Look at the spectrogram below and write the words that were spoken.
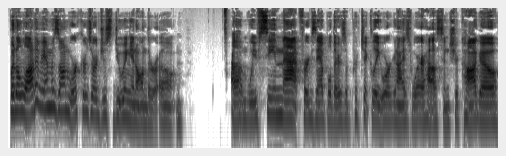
But a lot of Amazon workers are just doing it on their own. Um, we've seen that, for example, there's a particularly organized warehouse in Chicago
